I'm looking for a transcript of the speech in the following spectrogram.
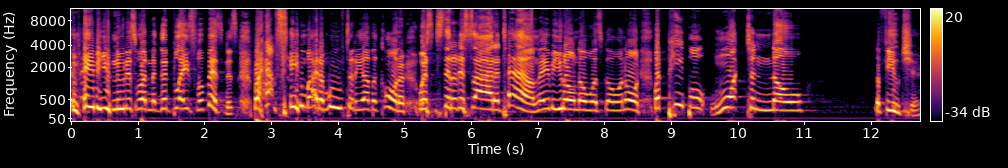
maybe you knew this wasn't a good place for business. Perhaps you might have moved to the other corner instead of this side of town. Maybe you don't know what's going on. But people want to know the future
